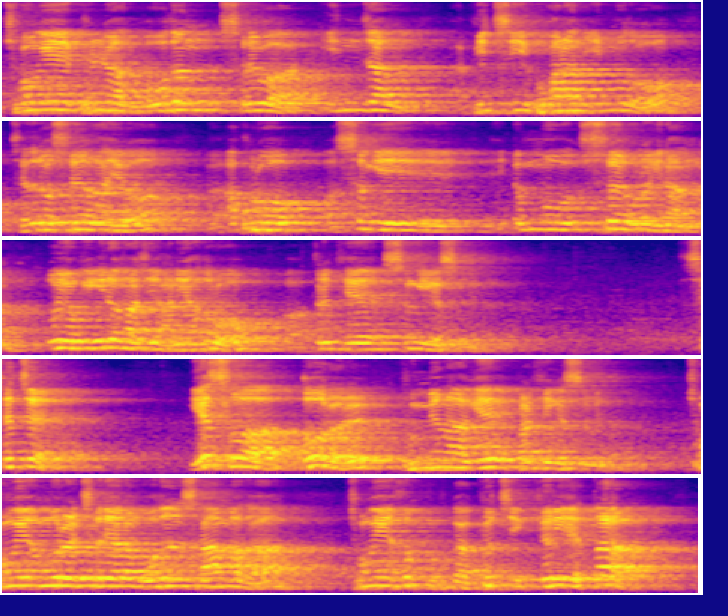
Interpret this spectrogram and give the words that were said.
총회에 필요한 모든 서류와 인장, 비치 보관한 임무도 제대로 수행하여 앞으로 서기 업무 수행으로 인한 의혹이 일어나지 아니하도록 그렇게 섬기겠습니다. 셋째, yes와 no를 분명하게 밝히겠습니다. 총회 업무를 처리하는 모든 사안마다 총회 헌법과 규칙 결의에 따라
